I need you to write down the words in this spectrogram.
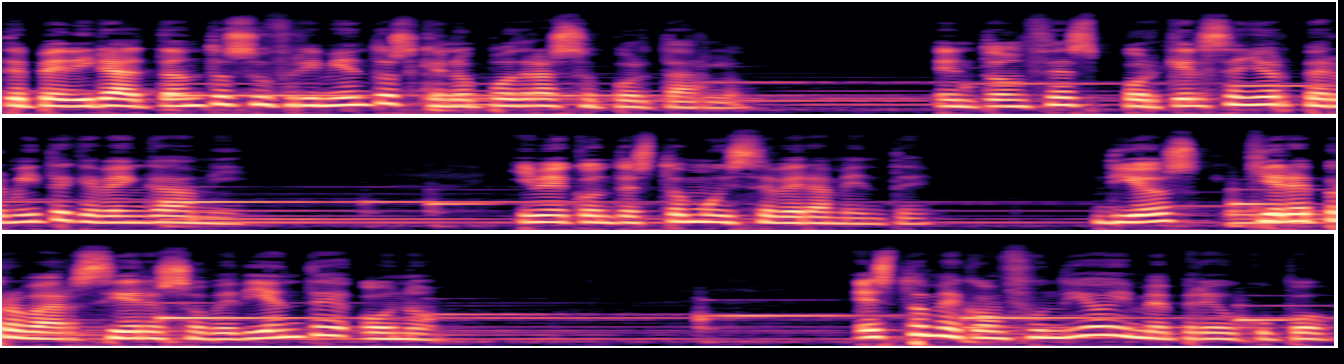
Te pedirá tantos sufrimientos que no podrás soportarlo. Entonces, ¿por qué el Señor permite que venga a mí? Y me contestó muy severamente, Dios quiere probar si eres obediente o no. Esto me confundió y me preocupó.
